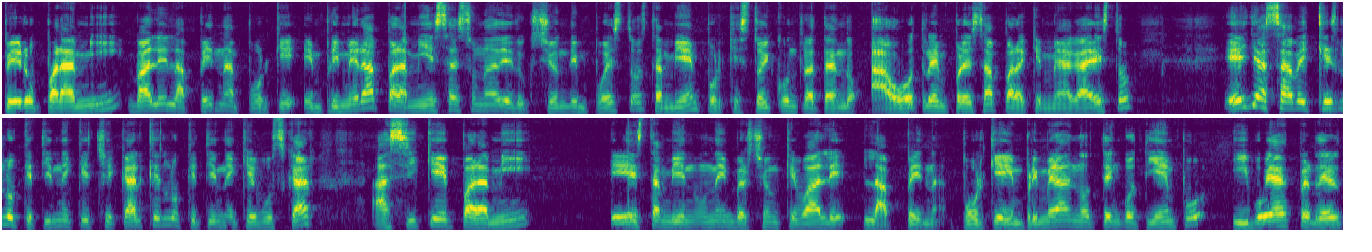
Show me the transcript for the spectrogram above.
pero para mí vale la pena porque en primera para mí esa es una deducción de impuestos también porque estoy contratando a otra empresa para que me haga esto. Ella sabe qué es lo que tiene que checar, qué es lo que tiene que buscar, así que para mí es también una inversión que vale la pena porque en primera no tengo tiempo y voy a perder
